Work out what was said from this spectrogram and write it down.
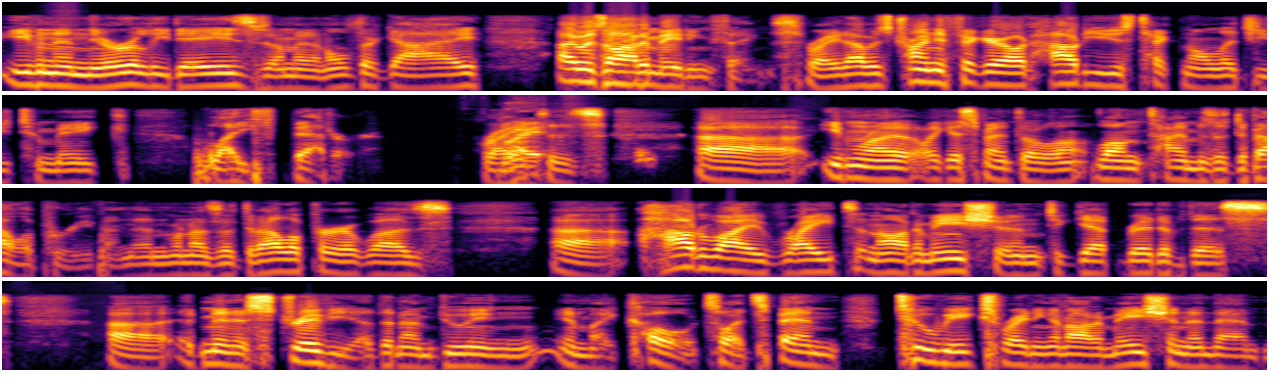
even in the early days, I'm an older guy. I was automating things, right? I was trying to figure out how to use technology to make life better, right? right. As, uh, even when I, like I spent a long, long, time as a developer, even, and when I was a developer, it was uh, how do I write an automation to get rid of this uh, administrivia that I'm doing in my code. So I'd spend two weeks writing an automation, and then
